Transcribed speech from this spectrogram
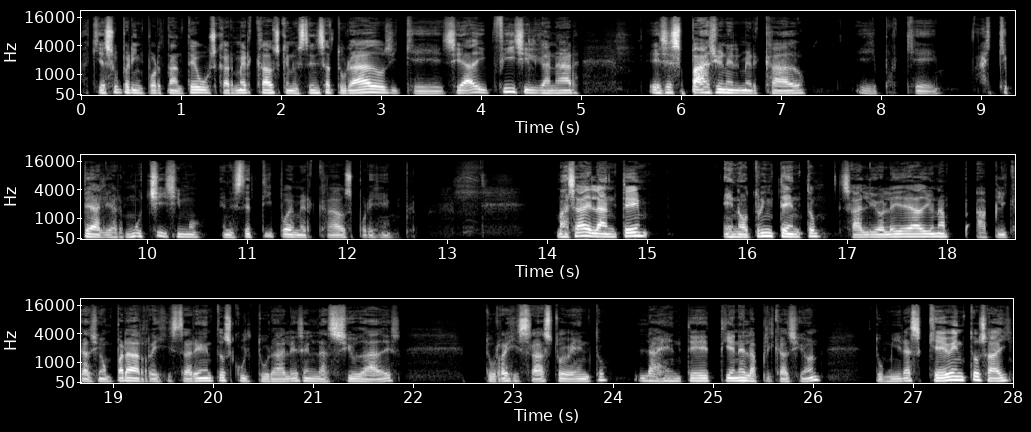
Aquí es súper importante buscar mercados que no estén saturados y que sea difícil ganar ese espacio en el mercado, y porque hay que pedalear muchísimo en este tipo de mercados, por ejemplo. Más adelante, en otro intento, salió la idea de una aplicación para registrar eventos culturales en las ciudades. Tú registras tu evento, la gente tiene la aplicación, tú miras qué eventos hay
